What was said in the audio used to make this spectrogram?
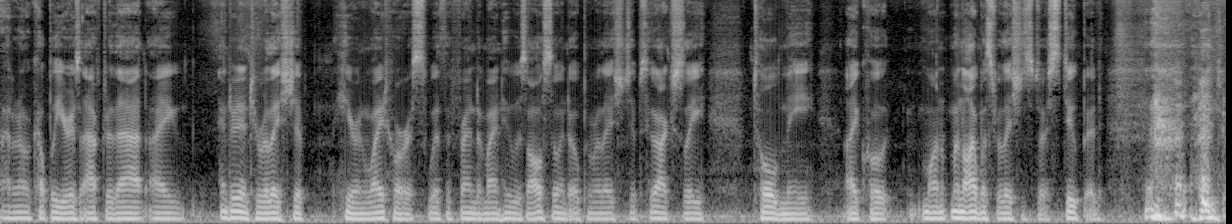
I don't know, a couple years after that, I entered into a relationship here in Whitehorse with a friend of mine who was also into open relationships, who actually told me, I quote, Mon- monogamous relationships are stupid. and,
